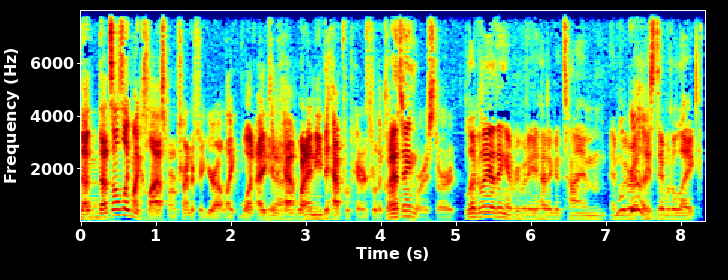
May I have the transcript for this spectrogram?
That that sounds like my class where I'm trying to figure out like what I can Yeah. have, what I need to have prepared for the But I class think- before I start. Luckily, I think everybody had a good time, and we Well, were at least able to like,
